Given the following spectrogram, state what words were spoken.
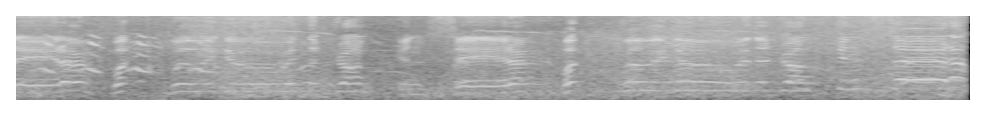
Sailor? What will we do with the drunken sailor? What will we do with the drunken sailor?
